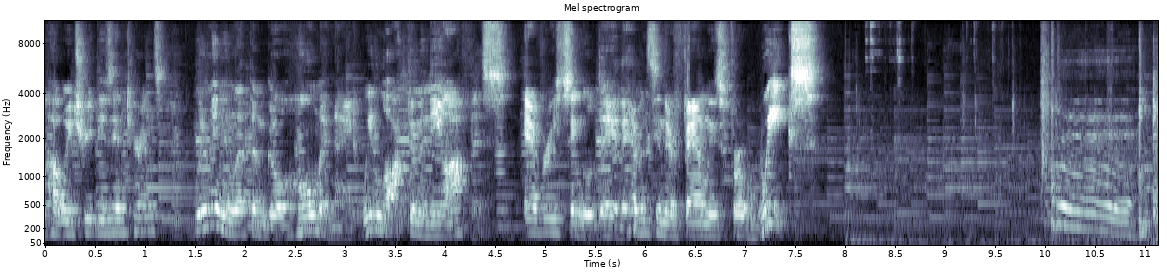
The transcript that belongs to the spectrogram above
how we treat these interns? We don't even let them go home at night. We lock them in the office every single day. They haven't seen their families for weeks.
